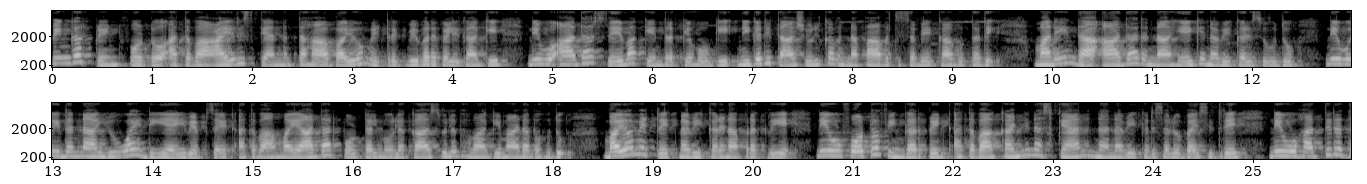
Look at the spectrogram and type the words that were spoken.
ಫಿಂಗರ್ ಪ್ರಿಂಟ್ ಫೋಟೋ ಅಥವಾ ಐರಿಸ್ ಸ್ಕ್ಯಾನ್ನಂತಹ ಬಯೋಮೆಟ್ರಿಕ್ ವಿವರಗಳಿಗಾಗಿ ನೀವು ಆಧಾರ್ ಸೇವಾ ಕೇಂದ್ರಕ್ಕೆ ಹೋಗಿ ನಿಗದಿತ ಶುಲ್ಕವನ್ನು ಪಾವತಿಸಬೇಕಾಗುತ್ತದೆ. ಮನೆಯಿಂದ ಆಧಾರನ್ನು ಹೇಗೆ ನವೀಕರಿಸುವುದು? ನೀವು ಇದನ್ನು U I D I website ಅಥವಾ ಮೈ ಆಧಾರ್ ಪೋರ್ಟಲ್ ಮೂಲಕ ಸುಲಭವಾಗಿ ಮಾಡಬಹುದು. ಬಯೋಮೆಟ್ರಿಕ್ ನವೀಕರಣ ಪ್ರಕ್ರಿಯೆ. ನೀವು ಫೋಟೋ ಫಿಂಗರ್ ಪ್ರಿಂಟ್ ಅಥವಾ ಕಣ್ಣಿನ ಸ್ಕ್ಯಾನನ್ನು ನವೀಕರಿಸಲು ಬಯಸಿದರೆ, ನೀವು ಹತ್ತಿರದ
